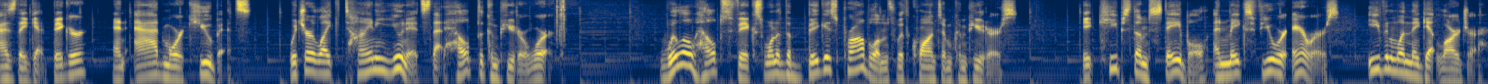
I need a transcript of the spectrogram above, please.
as they get bigger and add more qubits, which are like tiny units that help the computer work. Willow helps fix one of the biggest problems with quantum computers. It keeps them stable and makes fewer errors, even when they get larger.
